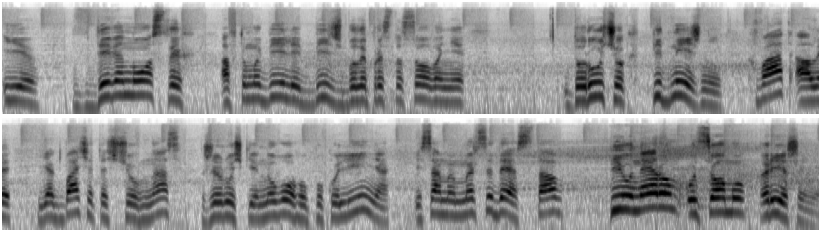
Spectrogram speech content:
І в 90-х автомобілі більш були пристосовані до ручок під нижній хват, але як бачите, що в нас вже нового покоління, і саме Mercedes став піонером у цьому рішенні.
